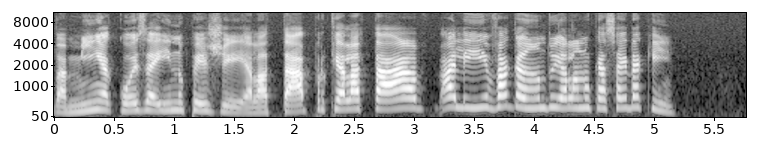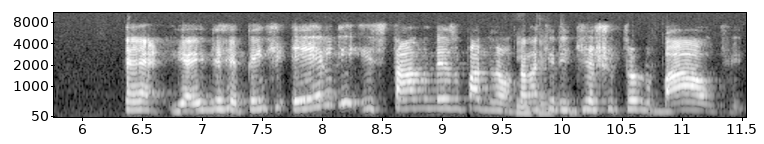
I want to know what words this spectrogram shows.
a minha coisa aí no PG, ela tá porque ela tá ali vagando e ela não quer sair daqui. É, e aí, de repente, ele está no mesmo padrão, está naquele dia chutando balde,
